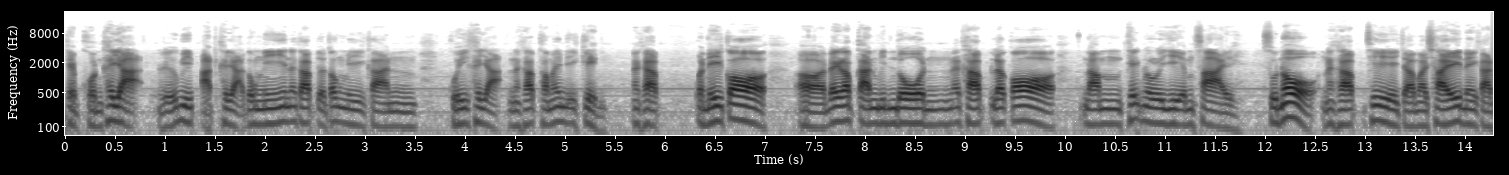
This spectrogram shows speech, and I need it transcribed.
เก็บขนขยะ หรือบีบอัดขยะตรงนี้นะครับ จะต้องมีการคุยขยะนะครับทำให้มีกลิ่นนะครับ วันนี้ก็ได้รับการบินโดรนนะครับ แล้วก็นำเทคโนโลยีเอ็มไซซูโน่นะครับที่จะมาใช้ในการ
